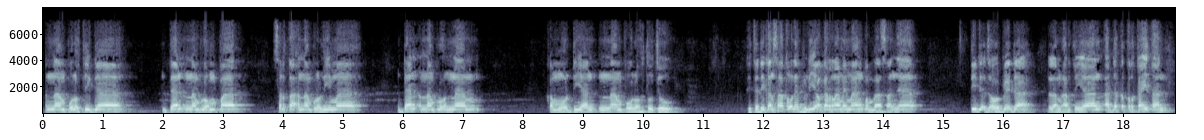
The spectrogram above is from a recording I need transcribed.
63 dan 64 serta 65 dan 66 kemudian 67 dijadikan satu oleh beliau karena memang pembahasannya tidak jauh beda dalam artian ada keterkaitan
